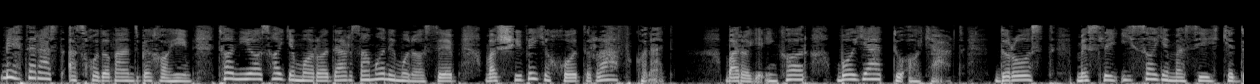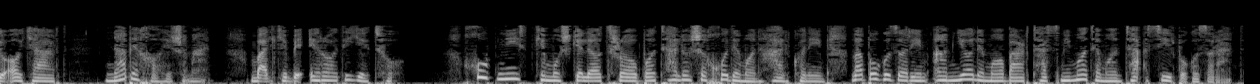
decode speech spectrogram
بهتر است از خداوند بخواهیم تا نیازهای ما را در زمان مناسب و شیوه خود رفع کند. برای این کار باید دعا کرد. درست مثل عیسی مسیح که دعا کرد نه به خواهش من بلکه به اراده تو. خوب نیست که مشکلات را با تلاش خودمان حل کنیم و بگذاریم امیال ما بر تصمیماتمان تأثیر بگذارند.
